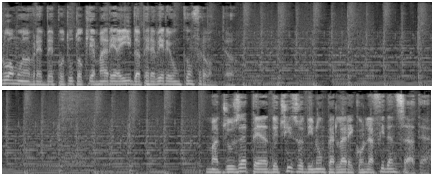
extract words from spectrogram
L'uomo avrebbe potuto chiamare Aida per avere un confronto. Ma Giuseppe ha deciso di non parlare con la fidanzata.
